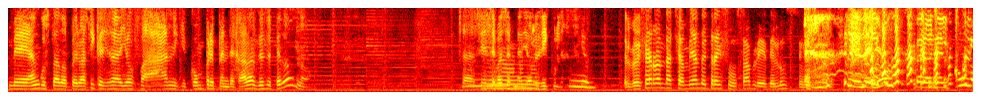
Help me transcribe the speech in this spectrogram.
me han gustado, pero así que sea yo fan y que compre pendejadas de ese pedo, no. O sea, sí se me hacen medio no. ridículas. El becerro anda chambeando y trae su sable de luz. Sí, de luz, pero en el culo.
